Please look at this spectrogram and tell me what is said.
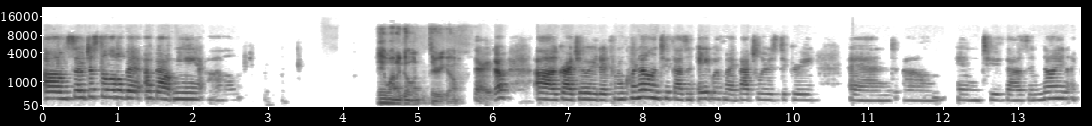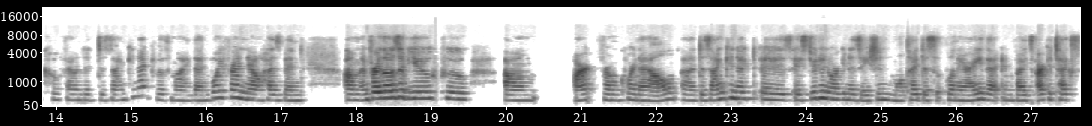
Um, so just a little bit about me. Um, you want to go in, there you go. There you go. Uh, graduated from Cornell in 2008 with my bachelor's degree and um, in 2009, I co founded Design Connect with my then boyfriend, now husband. Um, and for those of you who um, aren't from Cornell, uh, Design Connect is a student organization, multidisciplinary, that invites architects,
